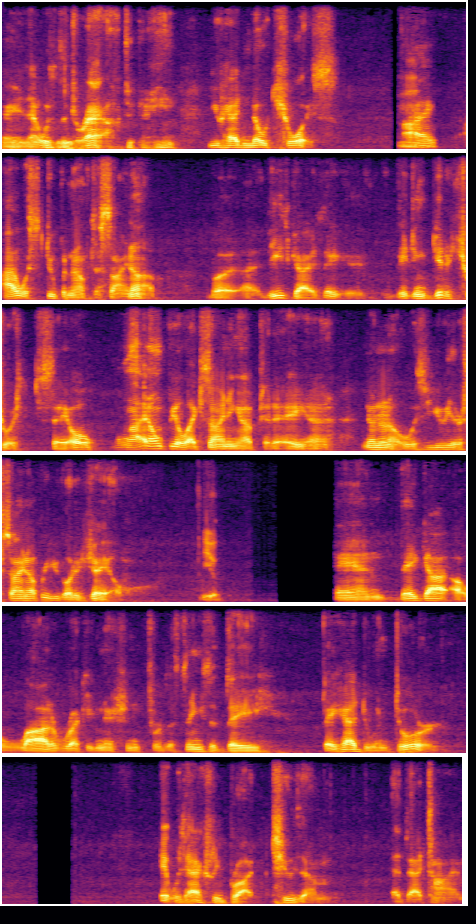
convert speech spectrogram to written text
I mean, that was the draft. I mean, you had no choice. Mm. I I was stupid enough to sign up, but uh, these guys they they didn't get a choice to say, oh, well, I don't feel like signing up today. Uh, no, no, no. It was you either sign up or you go to jail. Yep. And they got a lot of recognition for the things that they they had to endure. It was actually brought to them at that time,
